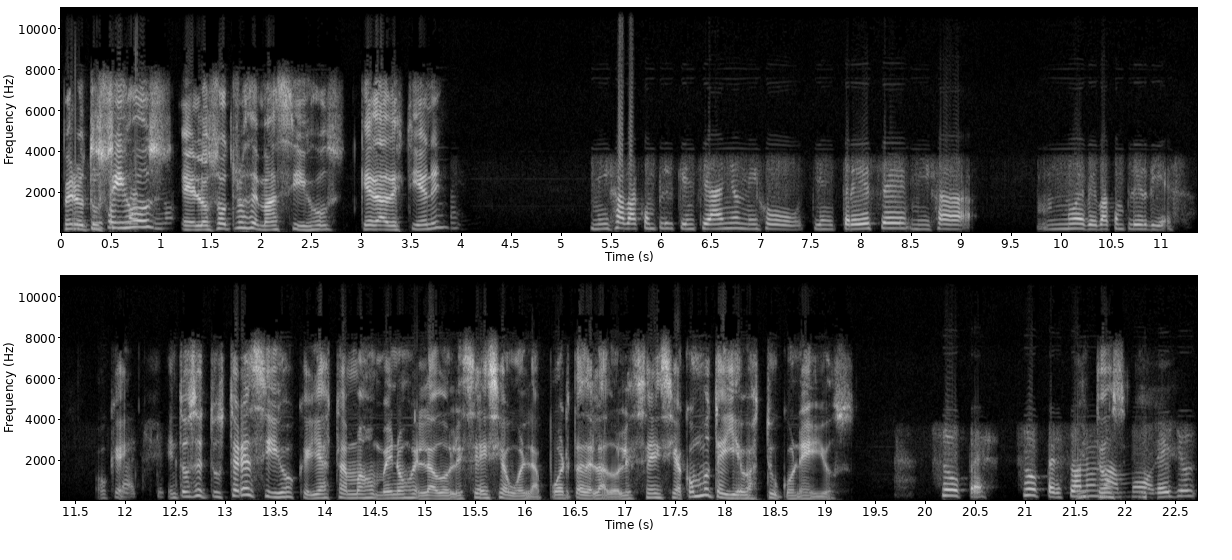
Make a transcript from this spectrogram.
Pero tus hijos, eh, los otros demás hijos, ¿qué edades tienen? Mi hija va a cumplir 15 años, mi hijo tiene 13, mi hija 9 va a cumplir 10. Ok, entonces tus tres hijos que ya están más o menos en la adolescencia o en la puerta de la adolescencia, ¿cómo te llevas tú con ellos? Súper, súper, son un amor, ellos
